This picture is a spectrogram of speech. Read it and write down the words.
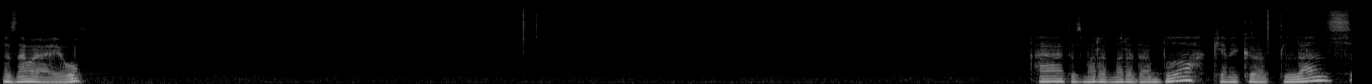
Ez nem olyan jó. Hát ez marad, marad abba. Chemical plants.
